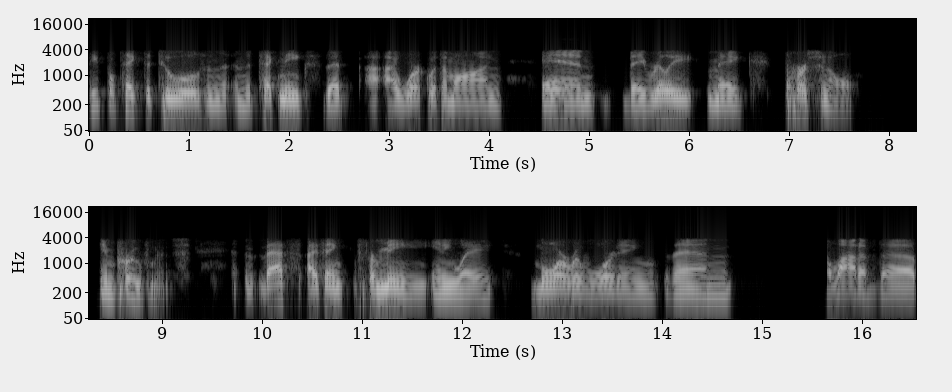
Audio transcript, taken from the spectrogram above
people take the tools and the, and the techniques that I, I work with them on and they really make personal improvements. That's, I think, for me anyway, more rewarding than a lot of the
